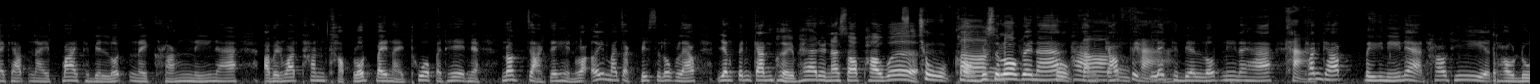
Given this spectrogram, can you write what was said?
นะครับในป้ายทะเบียนรถในครั้งนี้นะ เอาเป็นว่าท่านขับรถไปไหนทั่วประเทศเนี่ยนอกจากจะเห็นว่าเอ้ยมาจากพิษณุโลกแล้ว ยังเป็นการเผยแพร่ด้วยนะซอฟต์พาวเวอร์ถูกขต้ององพิษณุโลกด้วยนะ ถูกผ่าต้นองกราฟิกค่ะเลขทะเบียนรถนี่นะฮะค่ะ ท่านครับปีนี้เนี่ยเท่าที่เราดู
